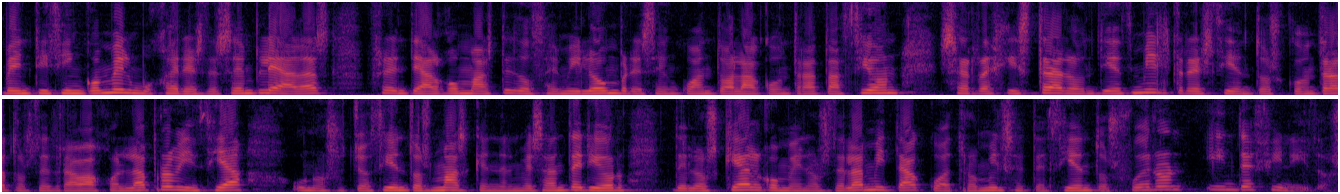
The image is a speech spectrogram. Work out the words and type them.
25.000 mujeres desempleadas frente a algo más de 12.000 hombres. En cuanto a la contratación, se registraron 10.300 contratos de trabajo en la provincia, unos 800 más que en el mes anterior, de los que algo menos de la mitad, 4.700, fueron indefinidos.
